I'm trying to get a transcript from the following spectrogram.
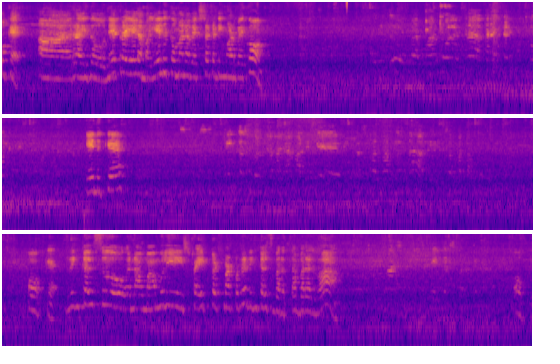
ಓಕೆ ಇದು ನೇತ್ರ ಹೇಳಮ್ಮ. ಏನಕ್ಕಮ್ಮ ನಾವು ಎಕ್ಸ್ಟ್ರಾ ಕಟಿಂಗ್ ಮಾಡಬೇಕು? ಏನಕ್ಕೆ? ಓಕೆ. ರಿಂಕಲ್ಸು ನಾವು ಮಾಮೂಲಿ ಸ್ಟ್ರೈಟ್ ಕಟ್ ಮಾಡ್ಕೊಂಡ್ರೆ ರಿಂಕಲ್ಸ್ ಬರುತ್ತಾ? ಬರಲ್ವಾ? ಓಕೆ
